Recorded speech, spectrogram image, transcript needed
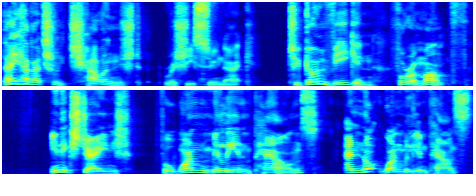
they have actually challenged Rishi Sunak to go vegan for a month in exchange for 1 million pounds and not 1 million pounds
